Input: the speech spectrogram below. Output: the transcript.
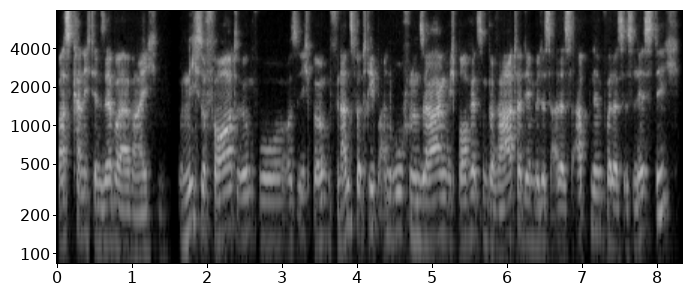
was kann ich denn selber erreichen und nicht sofort irgendwo, was ich bei irgendeinem Finanzvertrieb anrufen und sagen, ich brauche jetzt einen Berater, der mir das alles abnimmt, weil das ist lästig.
